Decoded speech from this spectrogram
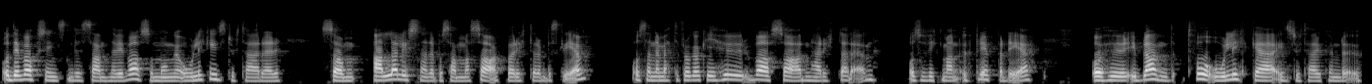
Och det var också intressant när vi var så många olika instruktörer som alla lyssnade på samma sak, vad ryttaren beskrev. Och sen när Mette frågade, okej, okay, vad sa den här ryttaren? Och så fick man upprepa det. Och hur ibland två olika instruktörer kunde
